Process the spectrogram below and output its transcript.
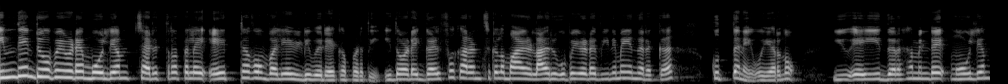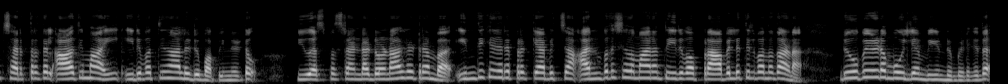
ഇന്ത്യൻ രൂപയുടെ മൂല്യം ചരിത്രത്തിലെ ഏറ്റവും വലിയ ഇടിവ് രേഖപ്പെടുത്തി. ഇതോടെ ഗൾഫ് കറൻസികളുമായുള്ള രൂപയുടെ വിനിമയ നിരക്ക് കുത്തനെ ഉയർന്നു. യു എ ഇ ദർഹമിന്റെ മൂല്യം ചരിത്രത്തിൽ ആദ്യമായി ഇരുപത്തിനാല് രൂപ പിന്നിട്ടു. U S president Donald Trump ഇന്ത്യക്കെതിരെ പ്രഖ്യാപിച്ച അൻപത് ശതമാനം തീരുവ പ്രാബല്യത്തിൽ വന്നതാണ് രൂപയുടെ മൂല്യം വീണ്ടും പിടിഞ്ഞത്.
